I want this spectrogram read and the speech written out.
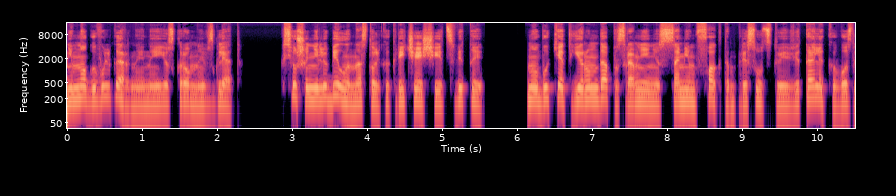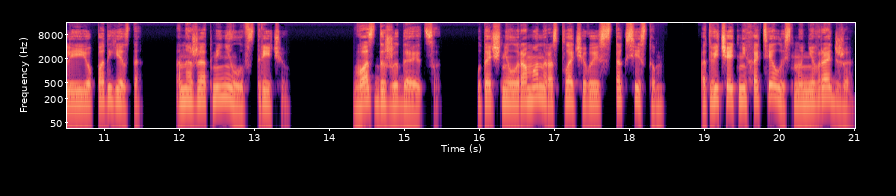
Немного вульгарные на ее скромный взгляд. Ксюша не любила настолько кричащие цветы, но букет — ерунда по сравнению с самим фактом присутствия Виталика возле ее подъезда. Она же отменила встречу. «Вас дожидается», — уточнил Роман, расплачиваясь с таксистом. Отвечать не хотелось, но не врать же.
